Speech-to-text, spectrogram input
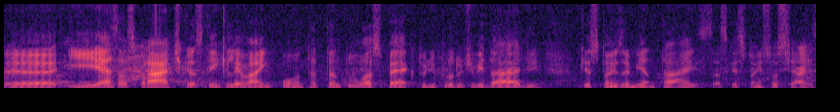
é, e essas práticas têm que levar em conta tanto o aspecto de produtividade, questões ambientais, as questões sociais.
